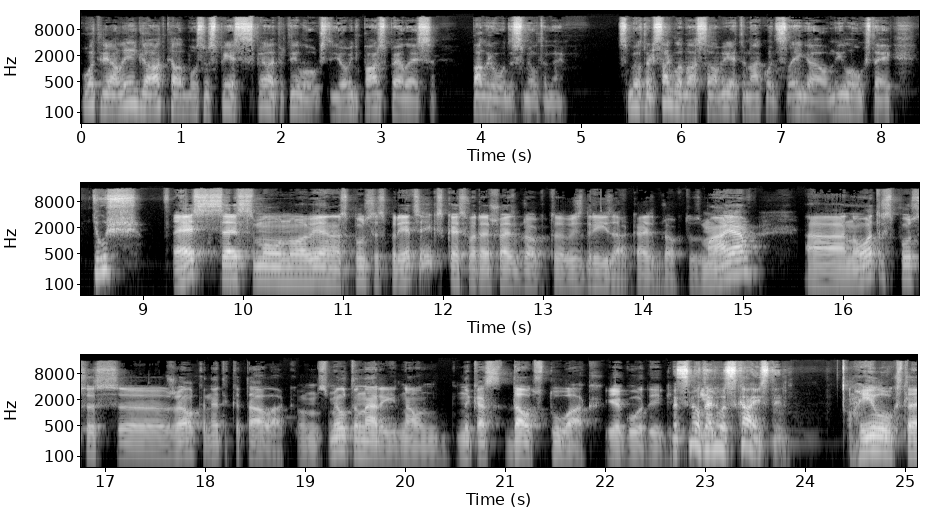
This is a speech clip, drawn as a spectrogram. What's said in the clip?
otrajā līgā atkal būsim spiesti spēlēt pret ilūgstu, jo viņi pārspēlēs pagrūdu smiltenē. Smiltenē saglabā savu vietu nākotnes līgā un ilūgstēji ķuš. Es esmu no vienas puses priecīgs, ka es varēšu aizbraukt visdrīzāk, aizbraukt uz mājām. Uh, No otras puses, žēl, ka netika tālāk. Un Smiltenē arī nav nekas daudz tuvāk, ja godīgi. Bet Smiltenē ļoti skaisti ir. Hīlūkstē,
